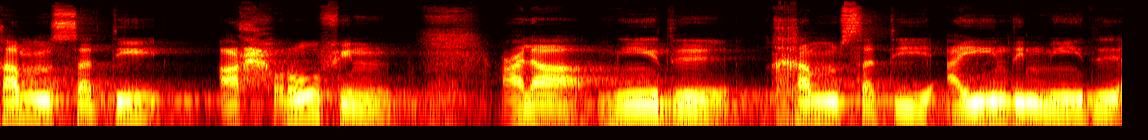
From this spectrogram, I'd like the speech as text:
ஹம்சதி அஹ்ரூஃபின் அலா மீது ஹம்சதி ஐந்தின் மீது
